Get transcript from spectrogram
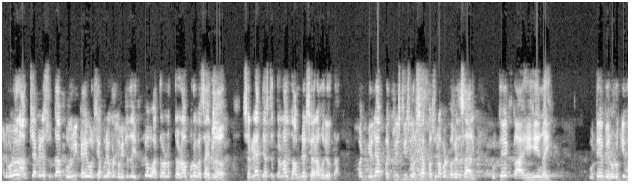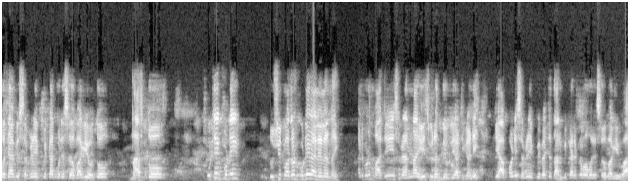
आणि म्हणून आमच्याकडे सुद्धा पूर्वी काही वर्षापूर्वी आपण बघितलं तर इतकं वातावरण तणावपूर्वक असायचं. सगळ्यात जास्त तणाव जामनेर शहरामध्ये होता. पण गेल्या पंचवीस तीस वर्षापासून आपण बघत असाल कुठे काहीही नाही. कुठे मिरवणुकीमध्ये आम्ही सगळे एकमेकांमध्ये सहभागी होतो नाचतो कुठे कुठे दूषित वातावरण कुठे राहिलेलं नाही. आणि म्हणून माझी सगळ्यांना हीच विनंती होती या ठिकाणी की आपण सगळे एकमेकांच्या धार्मिक कार्यक्रमामध्ये सहभागी व्हा.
